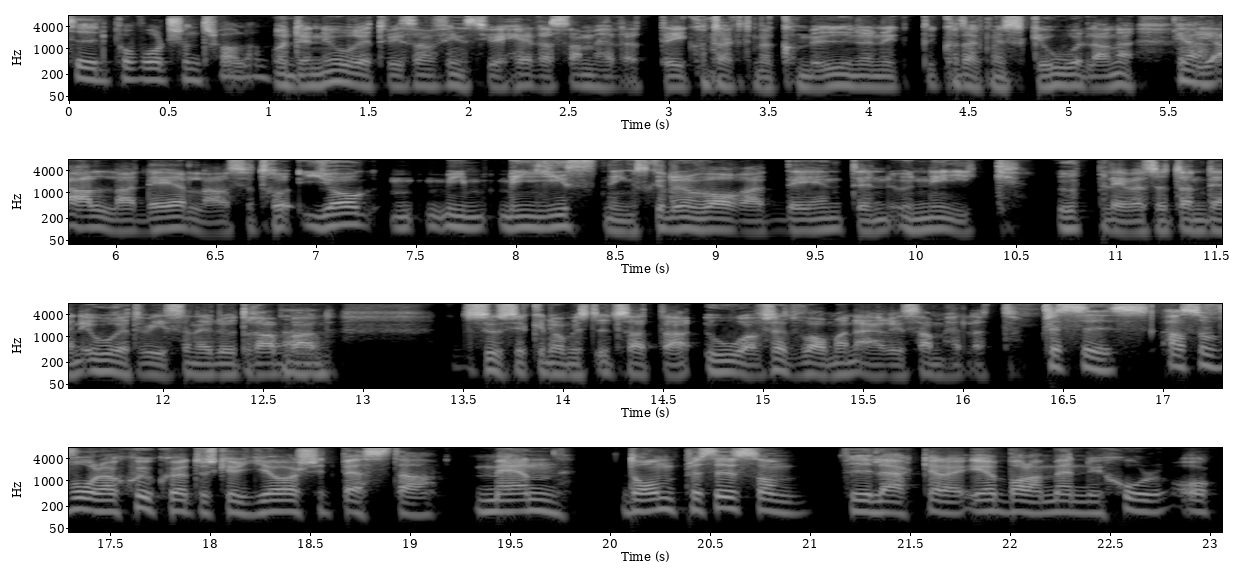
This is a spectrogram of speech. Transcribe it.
tid på vårdcentralen. Och den orättvisan finns ju i hela samhället. Det är i kontakt med kommunen, i kontakt med skolan, ja. i alla delar. Så jag tror, jag, min, min gissning skulle vara att det är inte en unik upplevelse, utan den orättvisan är du drabbad ja socioekonomiskt utsatta oavsett var man är i samhället. Precis. Alltså våra sjuksköterskor gör sitt bästa, men de, precis som vi läkare, är bara människor och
